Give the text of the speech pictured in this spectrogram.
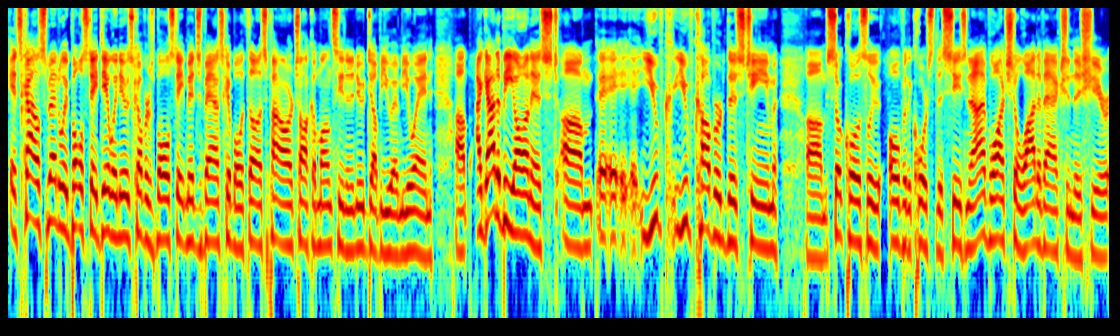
It's Kyle Smedley, Ball State Daily News, covers Ball State men's basketball with us, Power Talk Muncie, and the new WMUN. Um, I got to be honest, um, you've you've covered this team um, so closely over the course of the season, and I've watched a lot of action this year.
